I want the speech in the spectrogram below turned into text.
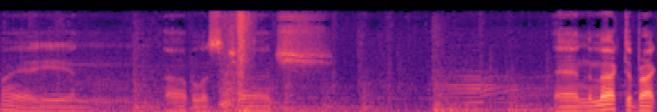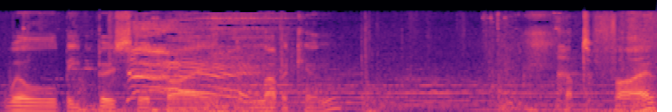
Play an Arbalest charge. And the Merc de Brac will be boosted by the Lubberkin. Up to five.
